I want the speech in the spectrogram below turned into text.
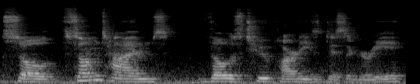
so sometimes those two parties disagree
